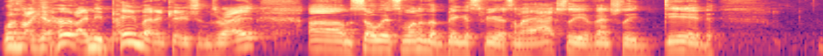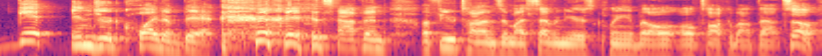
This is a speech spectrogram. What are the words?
What if I get hurt? I need pain medications, right? Um, so it's one of the biggest fears, and I actually eventually did get injured quite a bit. it's happened a few times in my seven years clean, but I'll, I'll talk about that. So,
